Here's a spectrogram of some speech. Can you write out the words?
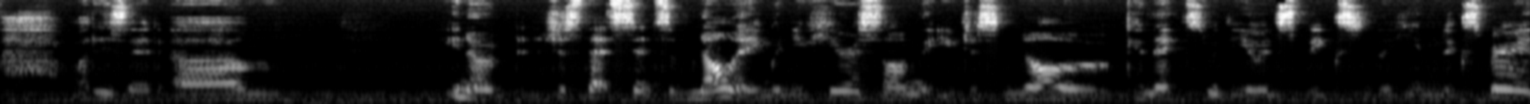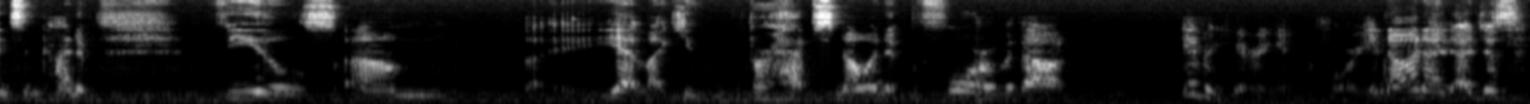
what is it? Um, you know, just that sense of knowing when you hear a song that you just know connects with you and speaks to the human experience and kind of feels, um, yeah, like you've perhaps known it before without ever hearing it before, you know. And I, I just,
